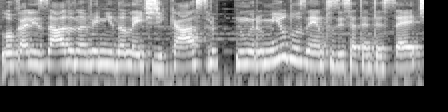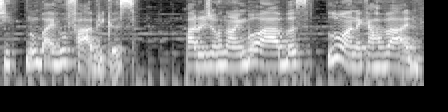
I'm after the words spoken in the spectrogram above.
localizado na Avenida Leite de Castro, número 1277, no bairro Fábricas. Para o Jornal em Boabas, Luana Carvalho.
